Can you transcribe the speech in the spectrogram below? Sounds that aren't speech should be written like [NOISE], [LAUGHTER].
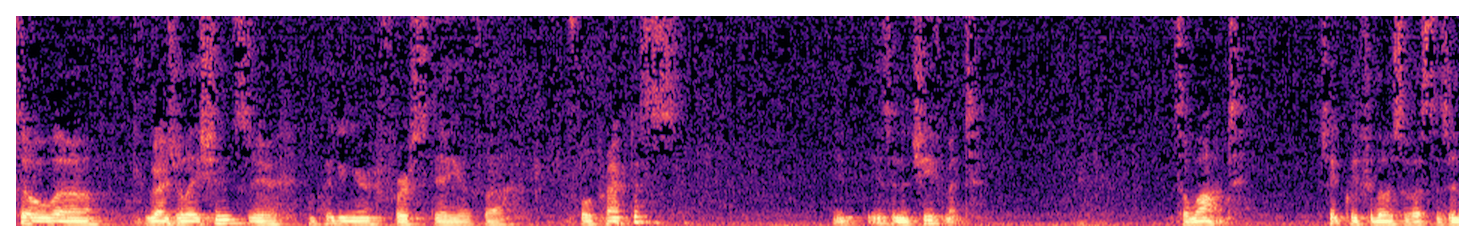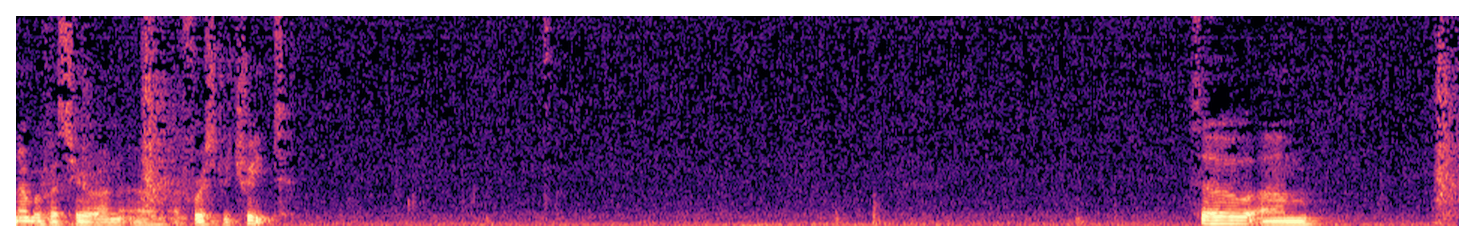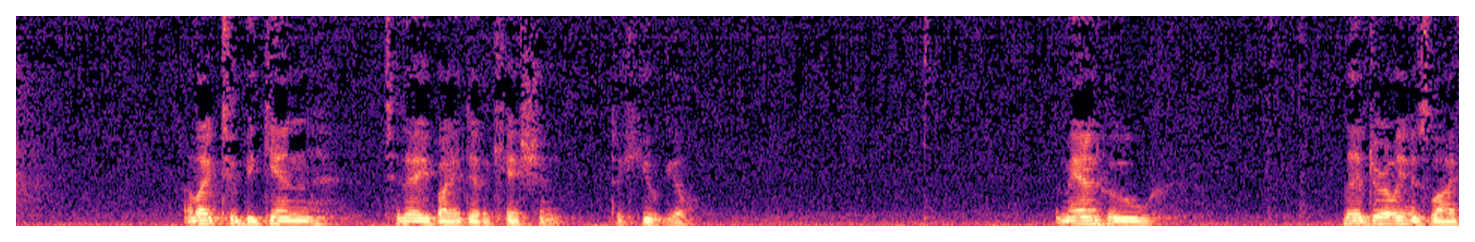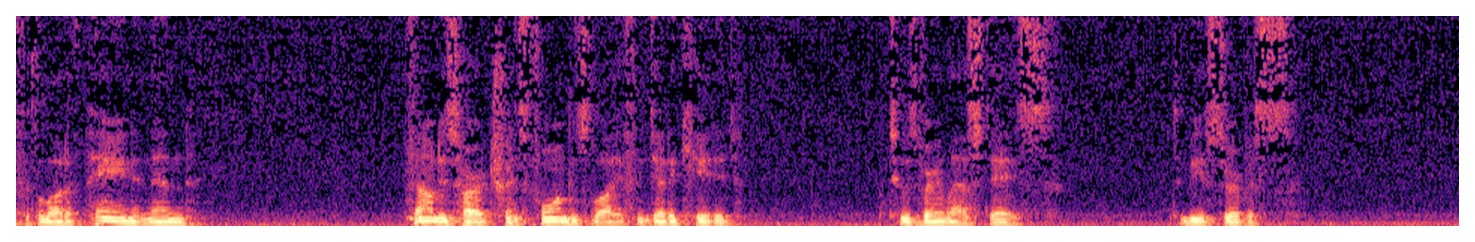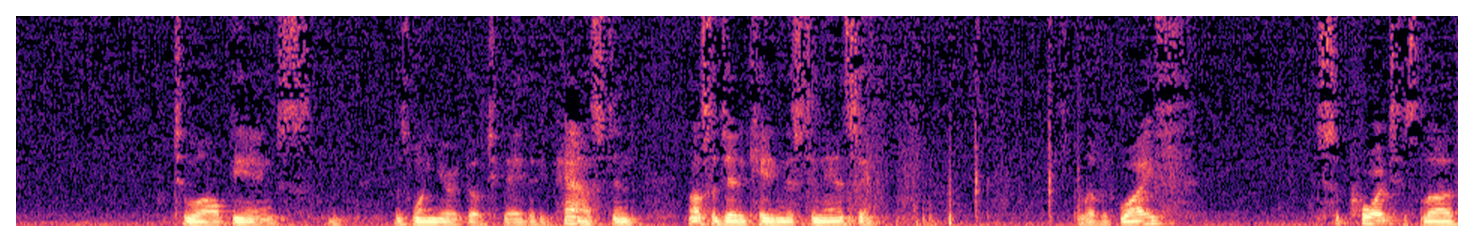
So, uh, congratulations, you're completing your first day of uh, full practice. It is an achievement. It's a lot, particularly for those of us. There's a number of us here on uh, our first retreat. So, um, I'd like to begin today by a dedication to Hugh Gill. A man who lived early in his life with a lot of pain and then found his heart, transformed his life, and dedicated to his very last days to be of service to all beings. It was one year ago today that he passed, and also dedicating this to Nancy, his beloved wife, his support, his love,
